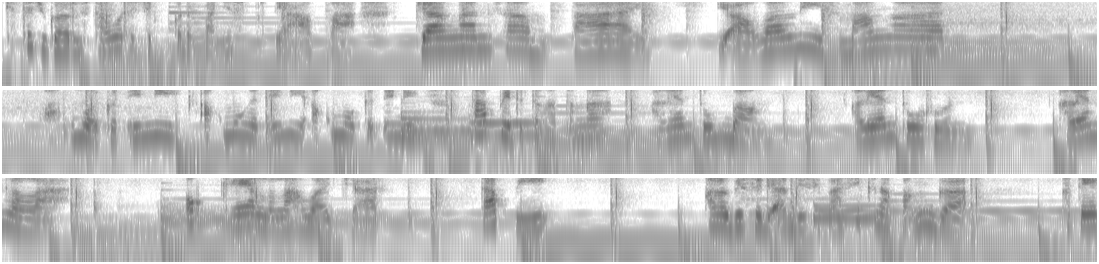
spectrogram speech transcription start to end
kita juga harus tahu resiko ke depannya seperti apa. Jangan sampai di awal nih semangat. Aku mau ikut ini aku mau ikut ini aku mau ikut ini. Tapi di tengah-tengah kalian tumbang kalian turun. Kalian lelah. Oke lelah wajar. Tapi kalau bisa diantisipasi kenapa enggak? Ketika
